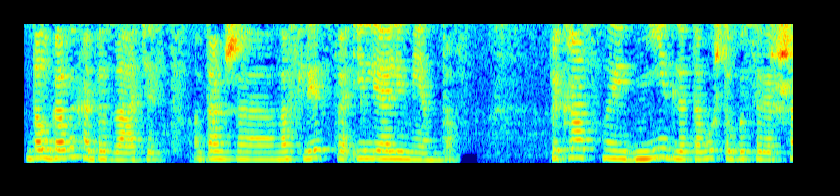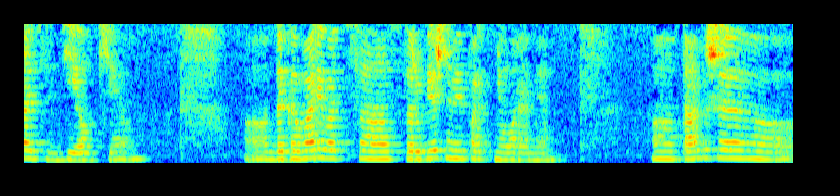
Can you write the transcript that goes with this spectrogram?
долговых обязательств, а также наследства или алиментов. Прекрасные дни для того, чтобы совершать сделки, а, договариваться с зарубежными партнерами. А, также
